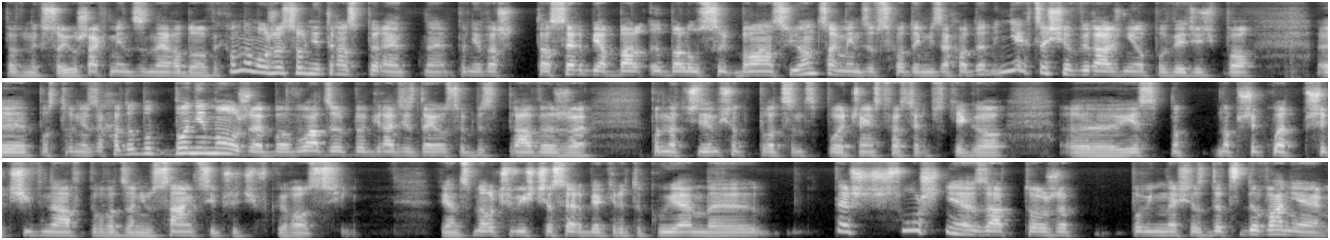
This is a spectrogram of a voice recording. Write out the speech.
pewnych sojuszach międzynarodowych. One może są nietransparentne, ponieważ ta Serbia balansująca między wschodem i zachodem nie chce się wyraźnie opowiedzieć po, e, po stronie zachodu, bo, bo nie może, bo władze w Belgradzie zdają sobie sprawę, że ponad 70% społeczeństwa serbskiego e, jest na, na przykład przeciwna wprowadzaniu sankcji przeciwko Rosji. Więc my oczywiście Serbię krytykujemy też słusznie za to, że powinna się zdecydowanie e,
